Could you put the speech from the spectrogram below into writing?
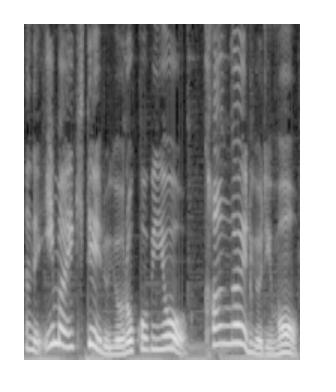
なんで今生きている喜びを考えるよりも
